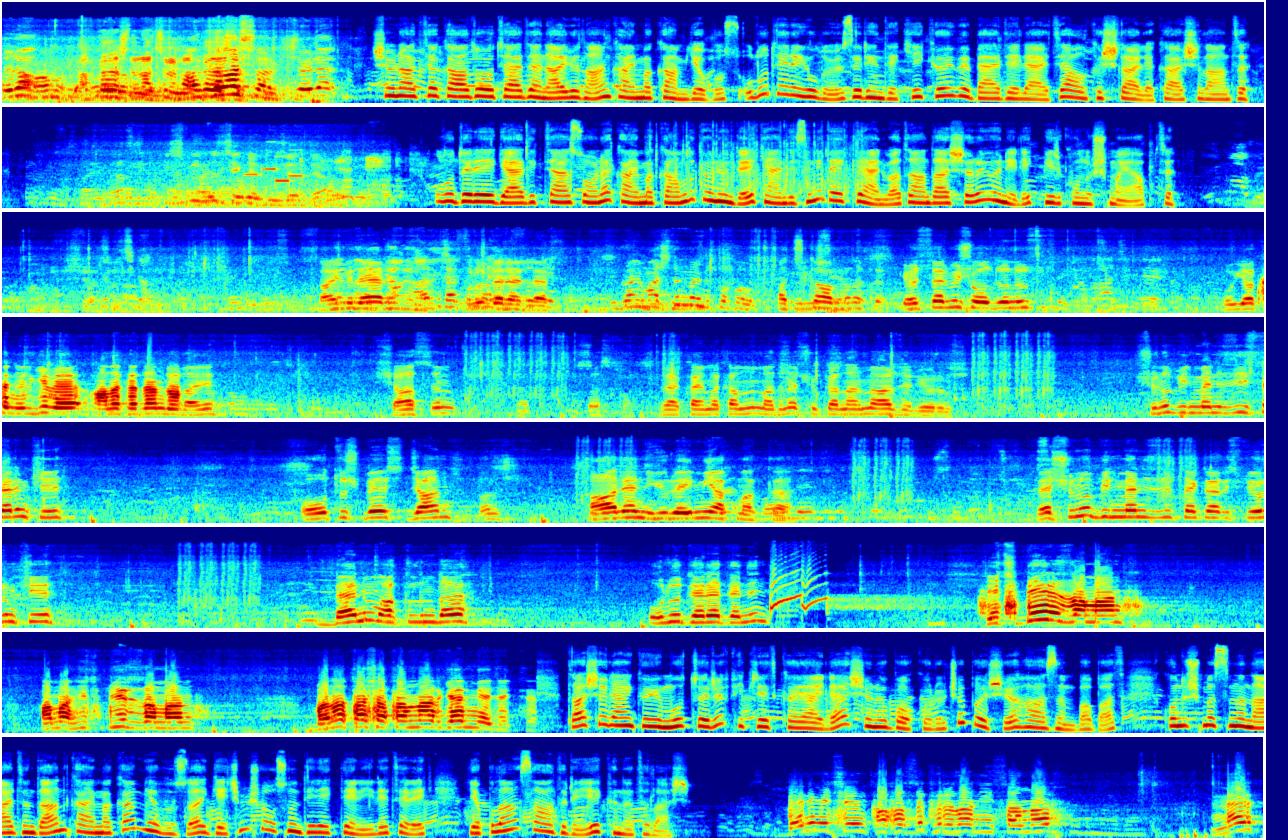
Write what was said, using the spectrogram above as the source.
Şöyle Arkadaşlar açılın arkadaşlar şöyle Şırnak'ta kaldığı otelden ayrılan Kaymakam Yavuz, Uludere yolu üzerindeki köy ve beldelerde alkışlarla karşılandı. Uludere'ye geldikten sonra kaymakamlık önünde kendisini bekleyen vatandaşlara yönelik bir konuşma yaptı. Saygıdeğer Uludereliler, İbrahim açtın mı mikrofonu? açık abi. Göstermiş olduğunuz bu yakın ilgi ve alakadan dolayı şahsım ve kaymakamlığım adına şükranlarımı arz ediyorum. Şunu bilmenizi isterim ki o 35 can halen yüreğimi yakmakta. Ve şunu bilmenizi tekrar istiyorum ki benim aklımda Uludere'denin hiçbir zaman ama hiçbir zaman bana taş atanlar gelmeyecektir. Taşdelen Köyü muhtarı Fikret Kaya ile Şınıbo Kurucubaşı Hazım Babat, konuşmasının ardından Kaymakam Yavuz'a geçmiş olsun dileklerini ileterek yapılan saldırıyı kınadılar. Benim için kafası kırılan insanlar mert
